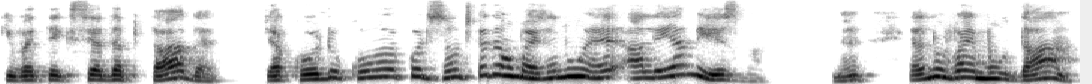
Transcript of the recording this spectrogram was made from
que vai ter que ser adaptada de acordo com a condição de cada um, mas não é a lei é a mesma, né? Ela não vai mudar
